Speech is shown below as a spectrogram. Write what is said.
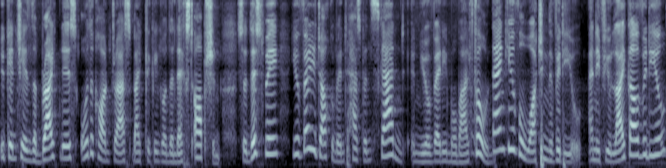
You can change the brightness or the contrast by clicking on the next option. So this way, your very document has been scanned in your very mobile phone. Thank you for watching the video. And if you like our video,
